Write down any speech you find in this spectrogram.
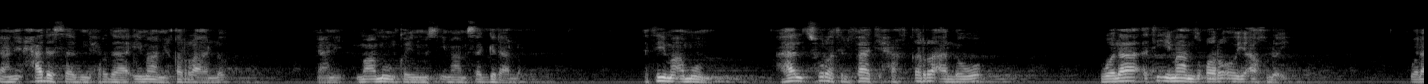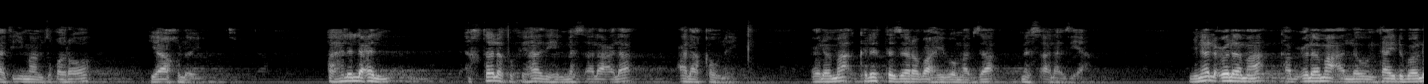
ያኒ ሓደ ሰብ እንድሕር ዳኣ ኢማም ይቅረእ ኣሎ ያኒ ማእሙም ኮይኑ ምስ ኢማም ይሰግድ ኣሎ እቲ ማእሙም ሃል ሱረት ኣልፋቲሓ ክቅረእ ኣለዎ ወላ እቲ ኢማም ዝቀረኦ ይኣኽሎ እዩ ወላ እቲ ኢማም ዝቐረኦ ይኣኽሎ እዩ ማለት እዩ። ኣህል ልዕልም እኽተለፉ ፊ ሃዚህ ልመስኣላ ዓላ ቀውለይን ዑለማእ ክልተ ዘረባ ሂቦም ኣብዛ መስኣላ እዚኣ። ምና ልዑለማእ ካብ ዑለማእ ኣለዉ እንታይ ድበሉ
